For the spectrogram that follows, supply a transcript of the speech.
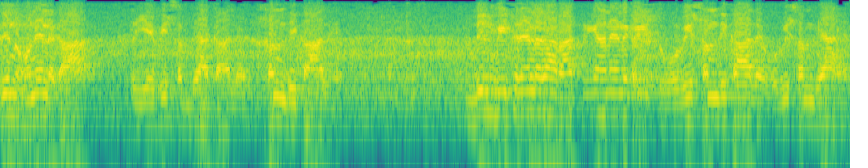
दिन होने लगा तो ये भी संध्या काल है, संधि काल है। दिन बीतने लगा, रात्रि आने लगी तो वो भी संधि काल है, वो भी संध्या है।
